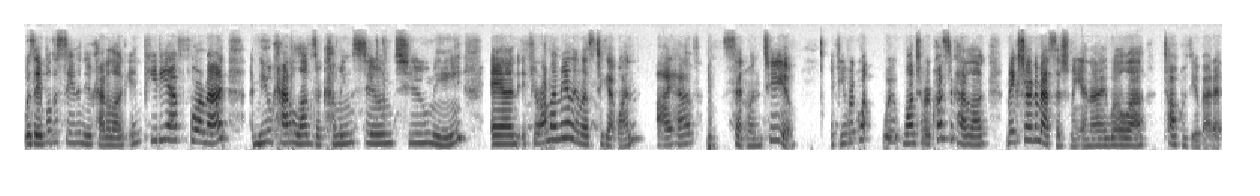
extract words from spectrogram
was able to see the new catalog in PDF format. New catalogs are coming soon to me. And if you're on my mailing list to get one, I have sent one to you. If you want to request a catalog, make sure to message me and I will uh, talk with you about it.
